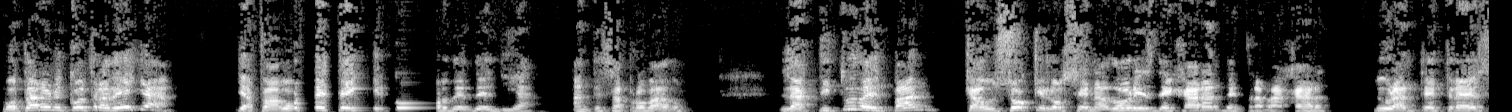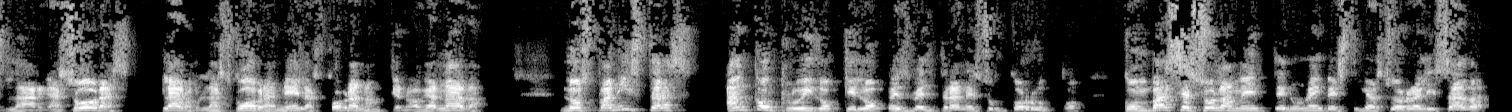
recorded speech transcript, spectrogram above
votaron en contra de ella y a favor de seguir con el orden del día antes aprobado. La actitud del PAN causó que los senadores dejaran de trabajar durante tres largas horas. Claro, las cobran, ¿eh? Las cobran aunque no hagan nada. Los panistas han concluido que López Beltrán es un corrupto con base solamente en una investigación realizada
